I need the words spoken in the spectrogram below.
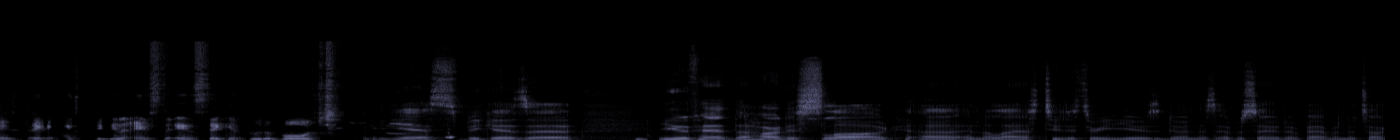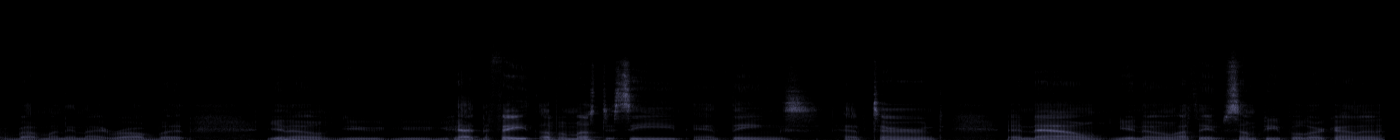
And sticking, and sticking and, st- and sticking through the bullshit. yes, because uh, you've had the hardest slog uh, in the last two to three years doing this episode of having to talk about Monday Night Raw. But, you know, you, you, you had the faith of a mustard seed and things have turned. And now, you know, I think some people are kind of,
